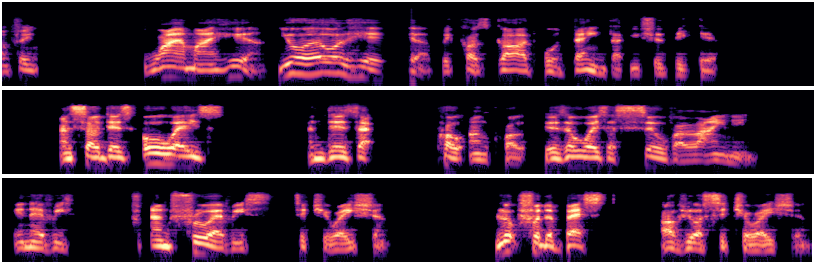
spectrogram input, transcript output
and think, why am I here? You're all here because God ordained that you should be here. And so there's always, and there's that quote unquote, there's always a silver lining in every and through every situation. Look for the best of your situation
